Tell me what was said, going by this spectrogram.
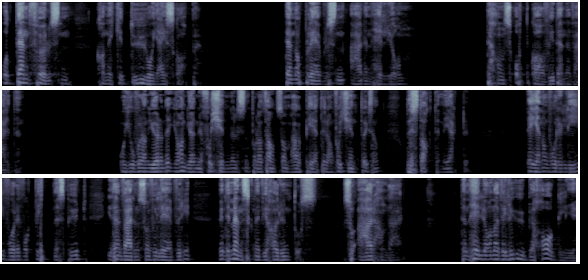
Og den følelsen kan ikke du og jeg skape. Den opplevelsen er Den hellige ånd. Det er hans oppgave i denne verden. Og jo, hvordan gjør han det? Jo, han gjør det med forkynnelsen, blant annet som Peter han forkynte. ikke sant? Og Det stakk dem i hjertet. Det er gjennom våre liv, våre, vårt vitnesbyrd i den verden som vi lever i, med de menneskene vi har rundt oss, så er han der. Den hellige ånd er veldig ubehagelig.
